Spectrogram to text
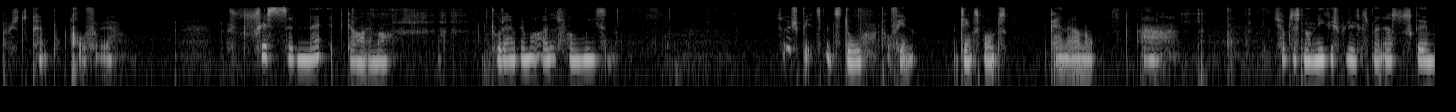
Hab ich jetzt keinen Bock drauf, ey. Beschissene Edgar immer. Tut einem immer alles vermiesen. So, ich spiele jetzt mit Stu. Trophäen. Dingsbums. Keine Ahnung. Ah. Ich habe das noch nie gespielt. Das ist mein erstes Game.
